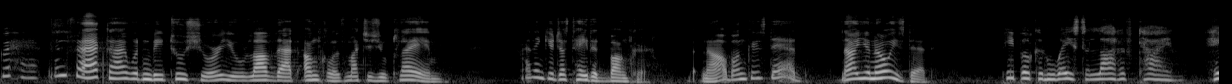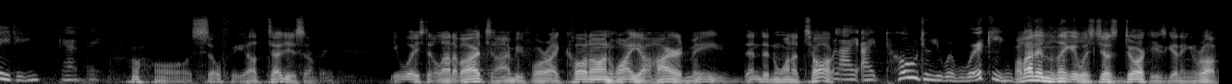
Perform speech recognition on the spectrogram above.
Perhaps. In fact, I wouldn't be too sure you love that uncle as much as you claim. I think you just hated Bunker. But now Bunker's dead. Now you know he's dead. People can waste a lot of time hating, can't they? Oh, Sophie, I'll tell you something. You wasted a lot of our time before I caught on why you hired me, then didn't want to talk. Well, I, I told you you were working. Well, I didn't think it was just Dorky's getting rough.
